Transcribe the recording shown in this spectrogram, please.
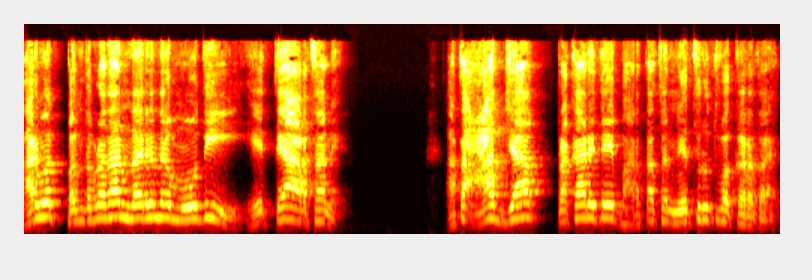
अरे मग पंतप्रधान नरेंद्र मोदी हे त्या अर्थाने. आता आज ज्या प्रकारे ते भारताचं नेतृत्व करत आहेत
